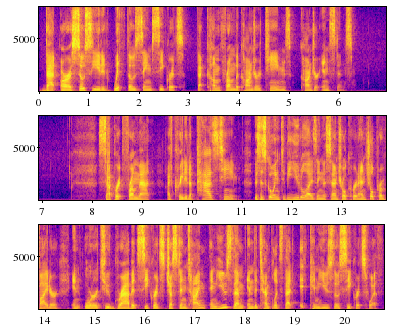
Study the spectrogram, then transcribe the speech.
that are associated with those same secrets that come from the Conjur team's Conjur instance. Separate from that, I've created a PAS team. This is going to be utilizing the central credential provider in order to grab its secrets just in time and use them in the templates that it can use those secrets with.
